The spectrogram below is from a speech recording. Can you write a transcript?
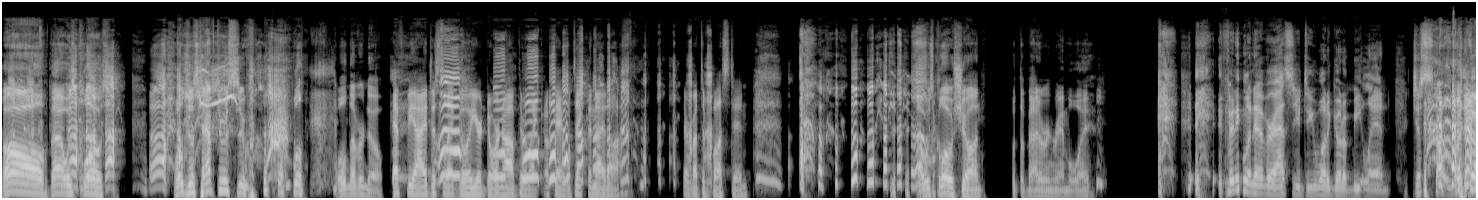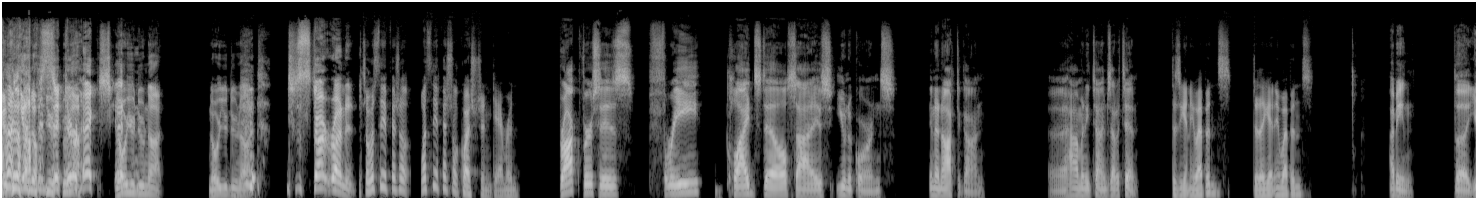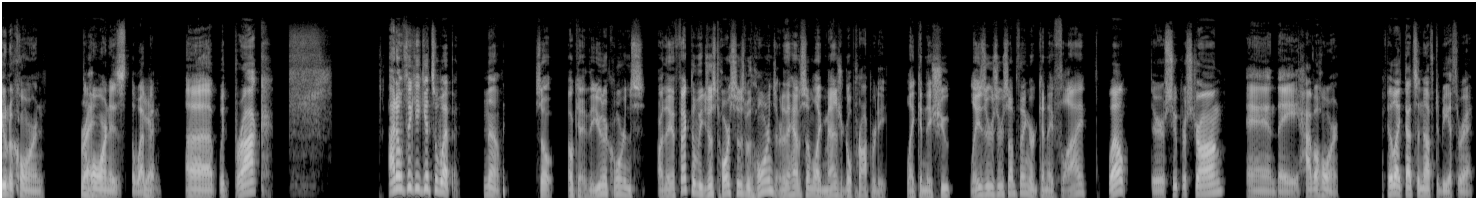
Oh, that was close. We'll just have to assume. we'll we'll never know. FBI just let go of your doorknob. They're like, okay, we'll take the night off. They're about to bust in. That was close, Sean. Put the battering ram away. If anyone ever asks you, do you want to go to Meatland? Just start running in the No, you opposite do not. direction. No, you do not. No, you do not. Just start running. So what's the official what's the official question, Cameron? Brock versus three Clydesdale size unicorns in an octagon. Uh, how many times out of 10? Does he get any weapons? Do they get any weapons? I mean, the unicorn, the Right. horn is the weapon. Uh, with Brock, I don't think he gets a weapon. No. So, okay, the unicorns are they effectively just horses with horns, or do they have some like magical property? Like, can they shoot lasers or something, or can they fly? Well, they're super strong and they have a horn. I feel like that's enough to be a threat.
